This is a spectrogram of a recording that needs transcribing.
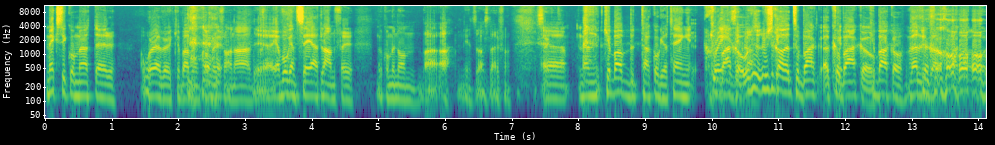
Mexiko möter wherever kebaben kommer ifrån. Ah, det, jag vågar inte säga ett land för då kommer någon bara, ah, det är inte alls därifrån. Eh, men kebab, taco, gratäng, crazy Tobacco. bra. We should call it tobacco. Uh, tobacco. Tobacco, väldigt bra. Oh,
